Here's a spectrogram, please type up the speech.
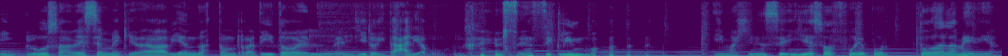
Incluso a veces me quedaba viendo hasta un ratito el, Giro Italia, en ciclismo. Imagínense, y eso fue por toda la media.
